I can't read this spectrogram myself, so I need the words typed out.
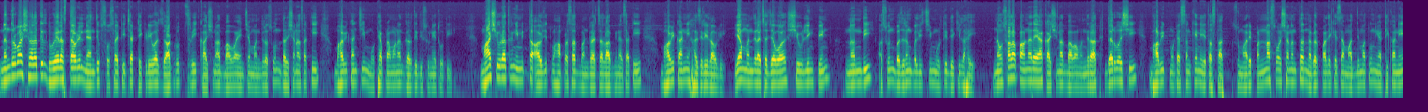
नंदुरबार शहरातील धुळे रस्त्यावरील ज्ञानदीप सोसायटीच्या टेकडीवर जागृत श्री काशीनाथ बाबा यांचे मंदिर असून दर्शनासाठी भाविकांची मोठ्या प्रमाणात गर्दी दिसून येत होती. महाशिवरात्रीनिमित्त आयोजित महाप्रसाद भंडाराचा लाभ घेण्यासाठी भाविकांनी हजेरी लावली. या मंदिराच्या जवळ शिवलिंग पिंड नंदी असून बजरंगबलीची मूर्ती देखील आहे. नवसाला पावणाऱ्या या काशीनाथ बाबा मंदिरात दरवर्षी भाविक मोठ्या संख्येने येत असतात. सुमारे पन्नास वर्षानंतर नगरपालिकेच्या माध्यमातून या ठिकाणी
